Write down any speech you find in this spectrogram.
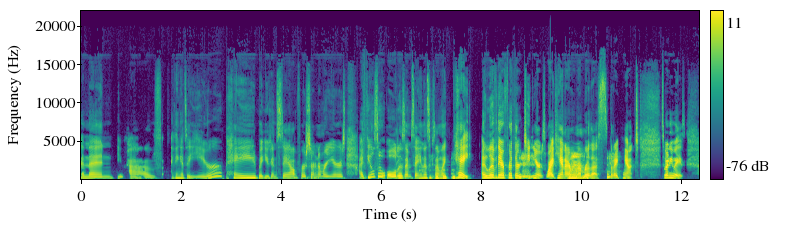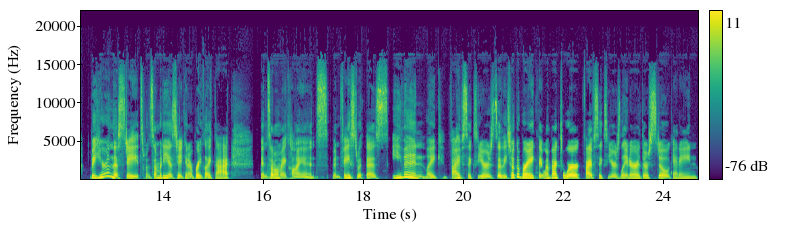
And then you mm-hmm. have, I think it's a year paid, but you can stay out for a certain number of years. I feel so old as I'm saying this because I'm like, hey, I lived there for 13 years. Why can't I remember this? But I can't. So, anyways, but here in the States, when somebody has taken a break like that, and some of my clients been faced with this even like five six years so they took a break they went back to work five six years later they're still getting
